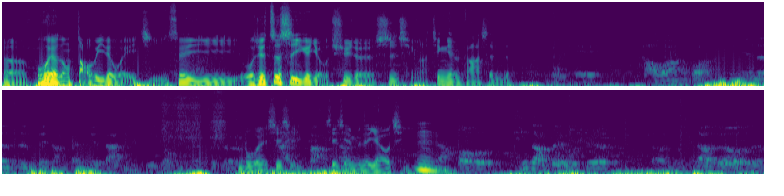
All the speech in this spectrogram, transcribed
呃不会有这种倒闭的危机。所以我觉得这是一个有趣的事情啊，今年发生的。OK，好啊，哇，今天真的是非常感谢大家接受我们的这个不会，谢谢谢谢你们的邀请。嗯然后听到这里，我觉得呃，有听到最后的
